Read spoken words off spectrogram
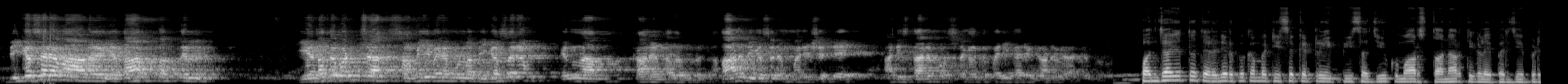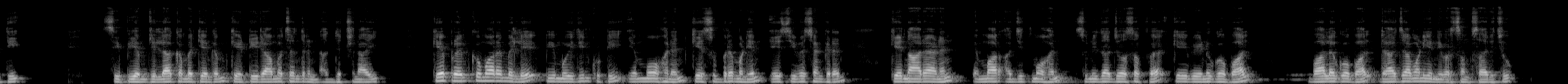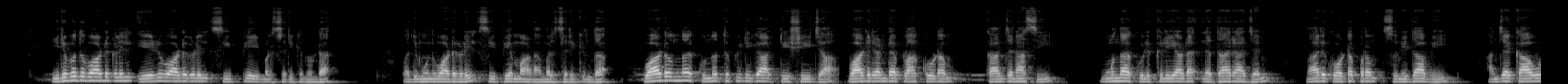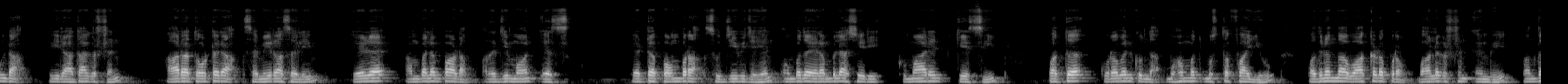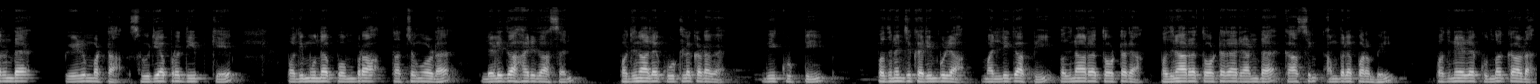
വികസനമാണ് യഥാർത്ഥത്തിൽ ഇടതുപക്ഷ സമീപനമുള്ള വികസനം എന്ന് നാം കാണേണ്ടതുണ്ട്. അതാണ് വികസനം മനുഷ്യന്റെ അടിസ്ഥാന പ്രശ്നങ്ങൾക്ക് പരിഹാരം കാണുക പഞ്ചായത്ത് തെരഞ്ഞെടുപ്പ് committee secretary P Sajeev Kumar സ്ഥാനാർത്ഥികളെ പരിചയപ്പെടുത്തി. സി പി എം ജില്ലാ കമ്മിറ്റി അംഗം കെ ടി രാമചന്ദ്രൻ അധ്യക്ഷനായി. K Premkumar M L A P Moideenkutty M Mohanan K Subramanian A Sivasankaran K Narayanan M R Ajith Mohan Sunitha Joseph K Venugopal Balagopal Rajamani എന്നിവർ സംസാരിച്ചു. ഇരുപത് വാർഡുകളിൽ ഏഴ് വാർഡുകളിൽ C P I മത്സരിക്കുന്നുണ്ട്. പതിമൂന്ന് വാർഡുകളിൽ സി പി എം ആണ് മത്സരിക്കുന്നത്. വാർഡ് ഒന്ന് കുന്നത്തുപിടിക ടി ഷീജ വാർഡ് രണ്ട് പ്ലാക്കൂടം കാഞ്ചന സി മൂന്ന് കുലുക്കിലിയാട് ലതാരാജൻ നാല് കോട്ടപ്പുറം സുനിത വി അഞ്ച് കാവുണ്ട പി രാധാകൃഷ്ണൻ ആറ് തോട്ടര സമീറ സലീം ഏഴ് അമ്പലംപാടം റെജിമോൻ എസ്. എട്ട് പൊമ്പ്ര സുജി വിജയൻ ഒമ്പത് എരമ്പലാശ്ശേരി കുമാരൻ കെ സി പത്ത് കുറവൻകുന്ന മുഹമ്മദ് മുസ്തഫ യു പതിനൊന്ന് വാക്കടപ്പുറം ബാലകൃഷ്ണൻ എം വി പന്ത്രണ്ട് പേഴുമട്ട സൂര്യപ്രദീപ് കെ പതിമൂന്ന് പൊമ്പ്ര തച്ചങ്ങോട് ലളിത ഹരിദാസൻ പതിനാല് കൂട്ടിലക്കടവ് വി കുട്ടി പതിനഞ്ച് കരിമ്പുഴ മല്ലിക പി പതിനാറ് തോട്ടര പതിനാറ് തോട്ടര രണ്ട് കാസിംഗ് അമ്പലപ്പറമ്പിൽ പതിനേഴ് കുന്നക്കാട്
